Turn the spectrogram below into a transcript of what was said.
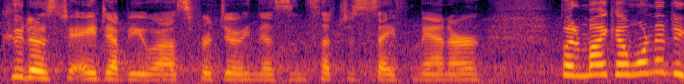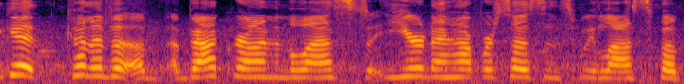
Kudos to AWS for doing this in such a safe manner. But Mike, I wanted to get kind of a, a background in the last year and a half or so since we last spoke.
